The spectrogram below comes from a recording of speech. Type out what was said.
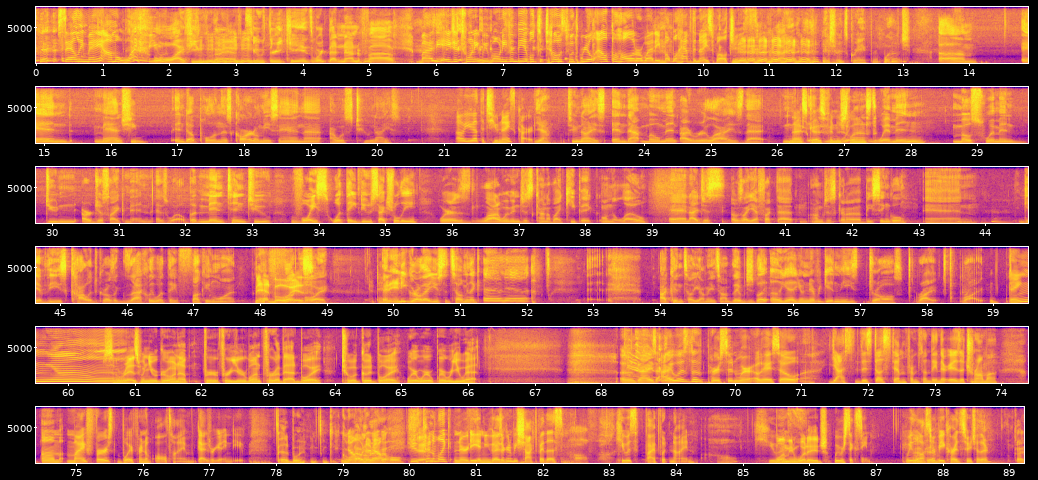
Sally Mae, I'm a wife, you. wife, you gonna have two, three kids, work that nine to five. By the age of 20, we won't even be able to toast with real alcohol at our wedding, but we'll have the nice Welch's. Right? Make sure it's grape Welch. Um, and man, she ended up pulling this card on me saying that I was too nice. Oh, you got the too nice card. Yeah, too nice. And that moment, I realized that Nice guys finish wi- last. Women, most women do are just like men as well, but men tend to voice what they do sexually, whereas a lot of women just kind of like keep it on the low. And I just, I was like, yeah, fuck that. I'm just gonna be single and give these college girls exactly what they fucking want. Bad Fuck boys. boy. Damn. And any girl that used to tell me like, oh no, I couldn't tell you how many times they would just be like, oh yeah, you're never getting these draws. Right, right. Damn. So Rez, when you were growing up, for for your want for a bad boy to a good boy, where where where were you at? Oh, guys, I was the person where, okay, so uh, yes, this does stem from something. There is a trauma. Um, my first boyfriend of all time, guys, we're getting deep. Bad boy. no, down no, a no. rabbit hole. He was Shit. kind of like nerdy, and you guys are going to be shocked by this. Oh fuck. He was five foot nine. Oh, He Well, I mean, what age? We were 16. We lost Okay. our V cards to each other, okay.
